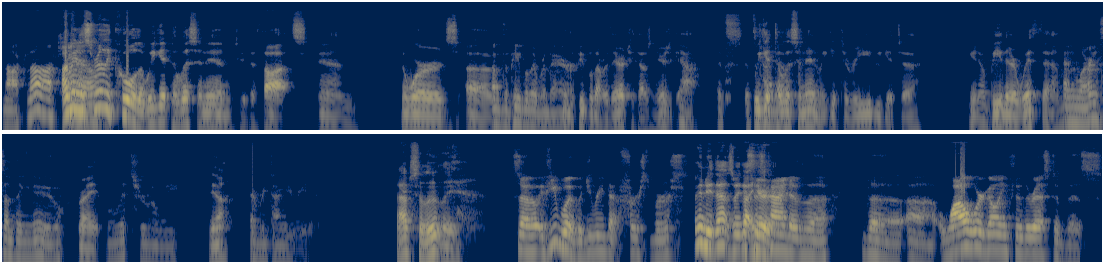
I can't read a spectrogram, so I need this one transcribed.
knock knock I mean, you it's really cool that we get to listen in to the thoughts and the words of, of the people that were there, the people that were there two thousand years ago. yeah it's, it's we get to of- listen in. We get to read. We get to, you know, be there with them. and learn something new right? literally Yeah, every time you read it absolutely. So if you would would you read that first verse We can do that. So we got this here. is kind of the the uh while we're going through the rest of this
